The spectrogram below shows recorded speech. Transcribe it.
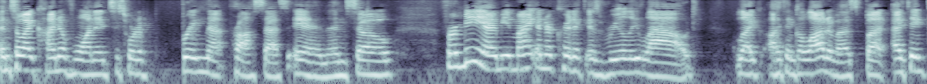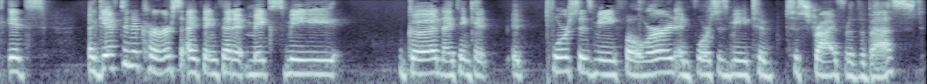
And so I kind of wanted to sort of bring that process in. And so for me, I mean, my inner critic is really loud, like I think a lot of us, but I think it's a gift and a curse. I think that it makes me good. And I think it, it forces me forward and forces me to, to strive for the best.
